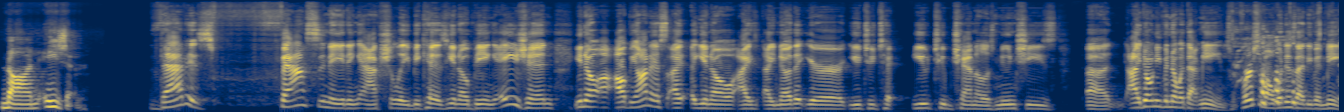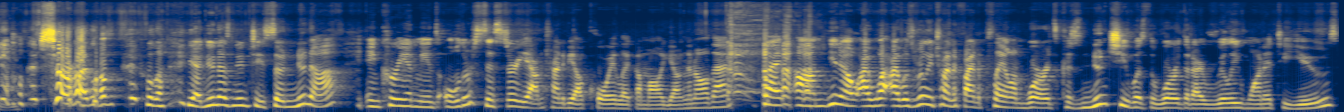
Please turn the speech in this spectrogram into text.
non Asian. That is fascinating actually because you know being asian you know I- will be honest i you know i i know that your youtube t- youtube channel is noonchi's uh, I don't even know what that means. First of all, what does that even mean? sure, I love, yeah, Nuna's Nunchi. So Nuna in Korean means older sister. Yeah, I'm trying to be all coy, like I'm all young and all that. But um, you know, I I was really trying to find a play on words because Nunchi was the word that I really wanted to use.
